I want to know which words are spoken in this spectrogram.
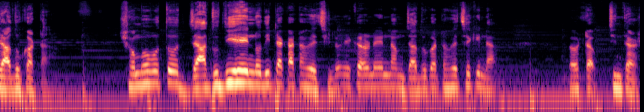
জাদুকাটা। সম্ভবত জাদু দিয়ে নদীটা কাটা হয়েছিল। এ কারণে এর নাম জাদুকাটা হয়েছে কি না ওটা চিন্তার।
